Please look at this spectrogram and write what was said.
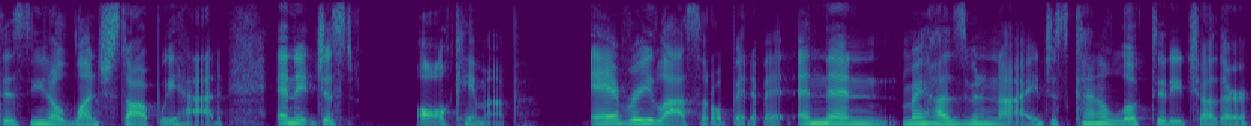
this you know lunch stop we had and it just all came up every last little bit of it. And then my husband and I just kind of looked at each other.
